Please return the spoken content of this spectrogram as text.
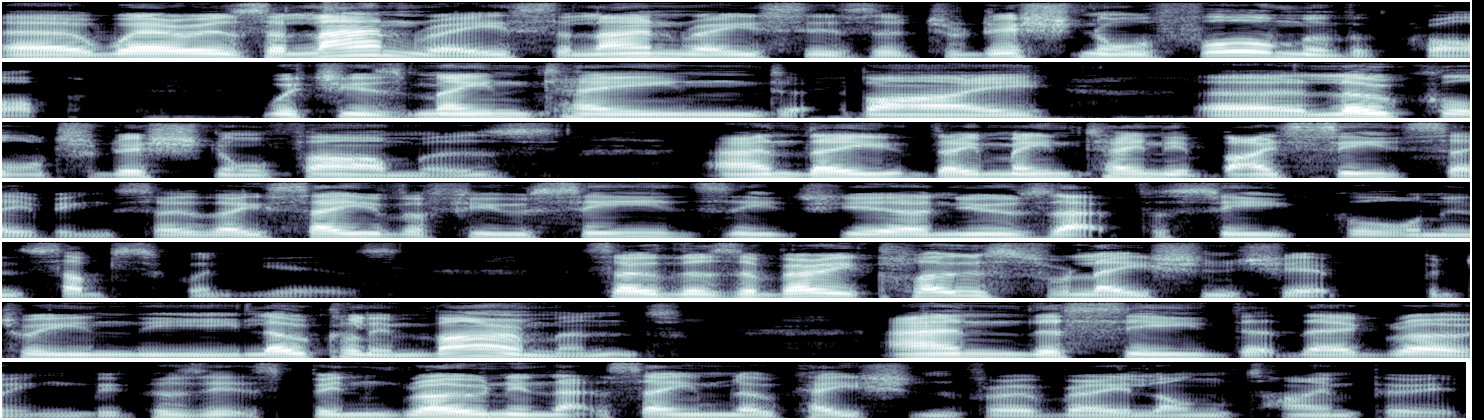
Uh, whereas a landrace, a landrace is a traditional form of a crop which is maintained by uh, local traditional farmers and they, they maintain it by seed saving. So they save a few seeds each year and use that for seed corn in subsequent years. So there's a very close relationship between the local environment and the seed that they're growing because it's been grown in that same location for a very long time period.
